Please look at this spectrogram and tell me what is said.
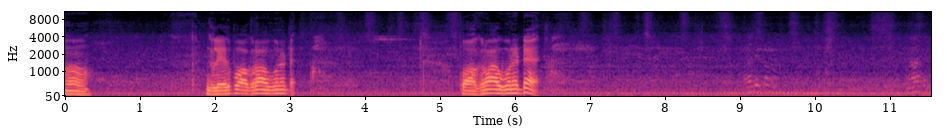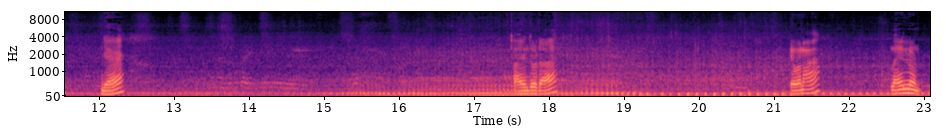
ఆ. ఇంక లేదు పోగ్రాం ఆగిపోయినట్టే పోగ్రాం ఆగిపోయినట్టే ఏ ఆయనతోటా ఏమన్నా? లైన్లో ఉండు.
